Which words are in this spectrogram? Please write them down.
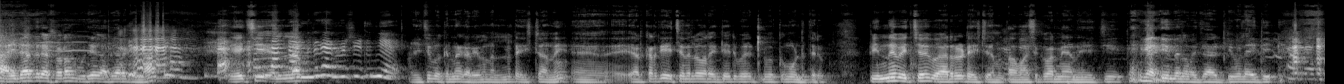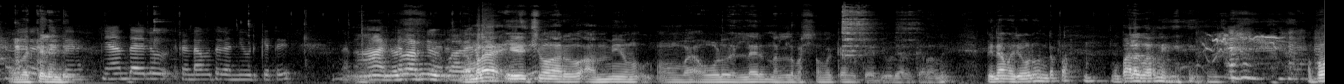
അതിനകത്ത് രക്ഷോടെ പുതിയ കഥ ഇറക്കണ്ട ചേച്ചി എല്ലാം ചേച്ചി വെക്കുന്ന കറികൾ നല്ല ടേസ്റ്റാണ്. ഇടക്കിടക്ക് ചേച്ചി നല്ല വെറൈറ്റി ആയിട്ട് വീട്ടിൽ വെക്കും കൊണ്ടുതരും. പിന്നെ വെച്ച് വേറൊരു ടേസ്റ്റ് ആണ്. തമാശക്ക് പറഞ്ഞാണ് ചേച്ചി കറി എന്തെല്ലാം വെച്ചാൽ അടിപൊളിയായിട്ട് വെക്കലുണ്ട്. ഞാൻ എന്തായാലും രണ്ടാമത്തെ കഞ്ഞി കുടിക്കട്ടെ. നമ്മളെ ചേച്ചിമാരും അമ്മയും ഓളും എല്ലാരും നല്ല ഭക്ഷണം വെക്കാൻ വെച്ച അടിപൊളി ആൾക്കാരാണ്. പിന്നെ മരുവോളും ഉണ്ടപ്പാ? പല പറഞ്ഞു. അപ്പൊ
